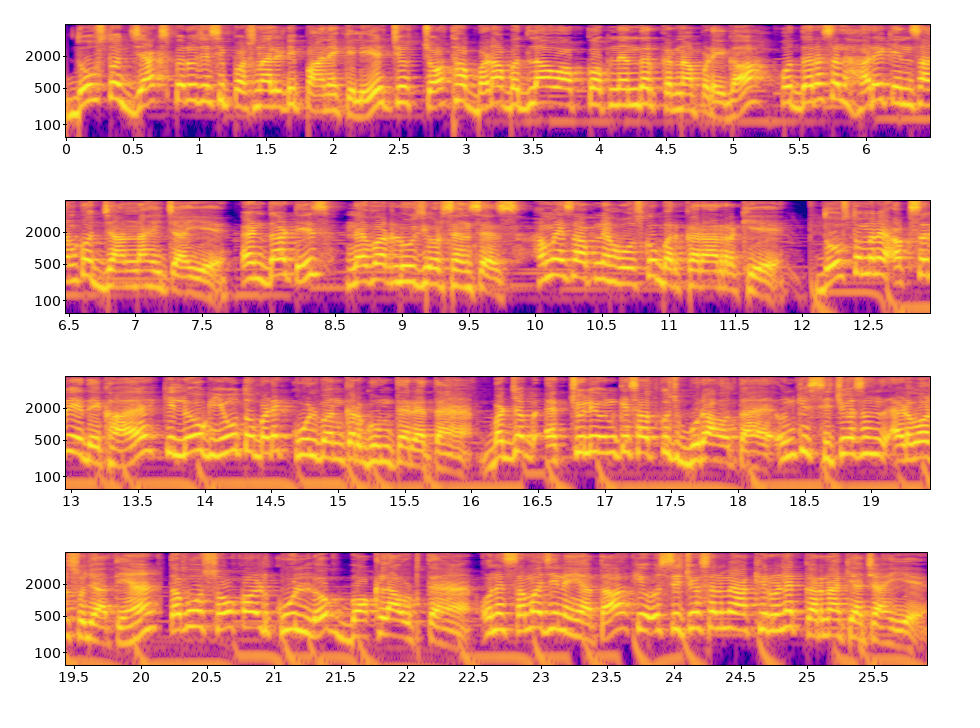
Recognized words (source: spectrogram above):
दोस्तों जैक स्पैरो जैसी पर्सनालिटी पाने के लिए जो चौथा बड़ा बदलाव आपको अपने अंदर करना पड़ेगा, वो दरअसल हर एक इंसान को जानना ही चाहिए। And that is never lose your senses हमेशा अपने होश को बरकरार रखिए। दोस्तों, मैंने अक्सर ये देखा है कि लोग यूँ तो बड़े कूल बनकर घूमते रहते हैं बट जब एक्चुअली उनके साथ कुछ बुरा होता है, उनकी सिचुएशन एडवर्स हो जाती हैं, तब वो सो कॉल्ड कूल लोग बौखला उठते हैं। उन्हें समझ ही नहीं आता कि उस सिचुएशन में आखिर उन्हें करना क्या चाहिए।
